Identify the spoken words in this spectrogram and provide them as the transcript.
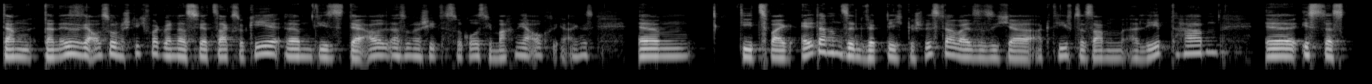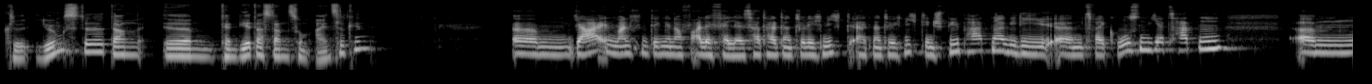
dann, dann ist es ja auch so ein Stichwort, wenn das jetzt sagst, okay, ähm, dies, der Altersunterschied ist so groß, die machen ja auch eigenes. Ähm, die zwei Älteren sind wirklich Geschwister, weil sie sich ja aktiv zusammen erlebt haben. Äh, ist das Jüngste dann, ähm, tendiert das dann zum Einzelkind? Ähm, ja, in manchen Dingen auf alle Fälle. Es hat halt natürlich nicht, er hat natürlich nicht den Spielpartner, wie die ähm, zwei Großen jetzt hatten. Ähm,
